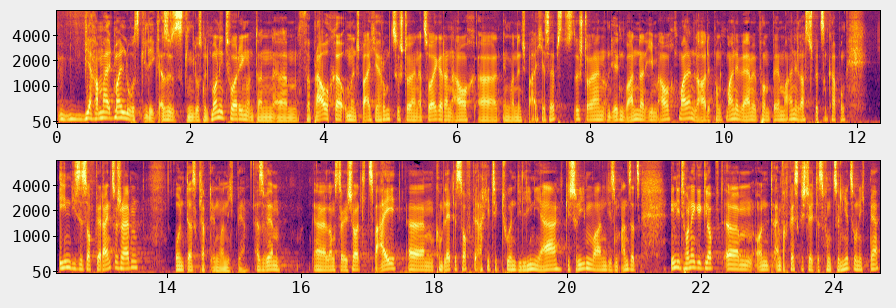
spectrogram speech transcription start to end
wir haben halt mal losgelegt. Also es ging los mit Monitoring und dann ähm, Verbraucher, um den Speicher herumzusteuern, Erzeuger dann auch, äh, irgendwann den Speicher selbst zu steuern und irgendwann dann eben auch mal einen Ladepunkt, mal eine Wärmepumpe, mal eine Lastspitzenkappung in diese Software reinzuschreiben und das klappt irgendwann nicht mehr. Also wir haben äh, long story short, zwei ähm, komplette Softwarearchitekturen, die linear geschrieben waren, in diesem Ansatz, in die Tonne geklopft ähm, und einfach festgestellt, das funktioniert so nicht mehr.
